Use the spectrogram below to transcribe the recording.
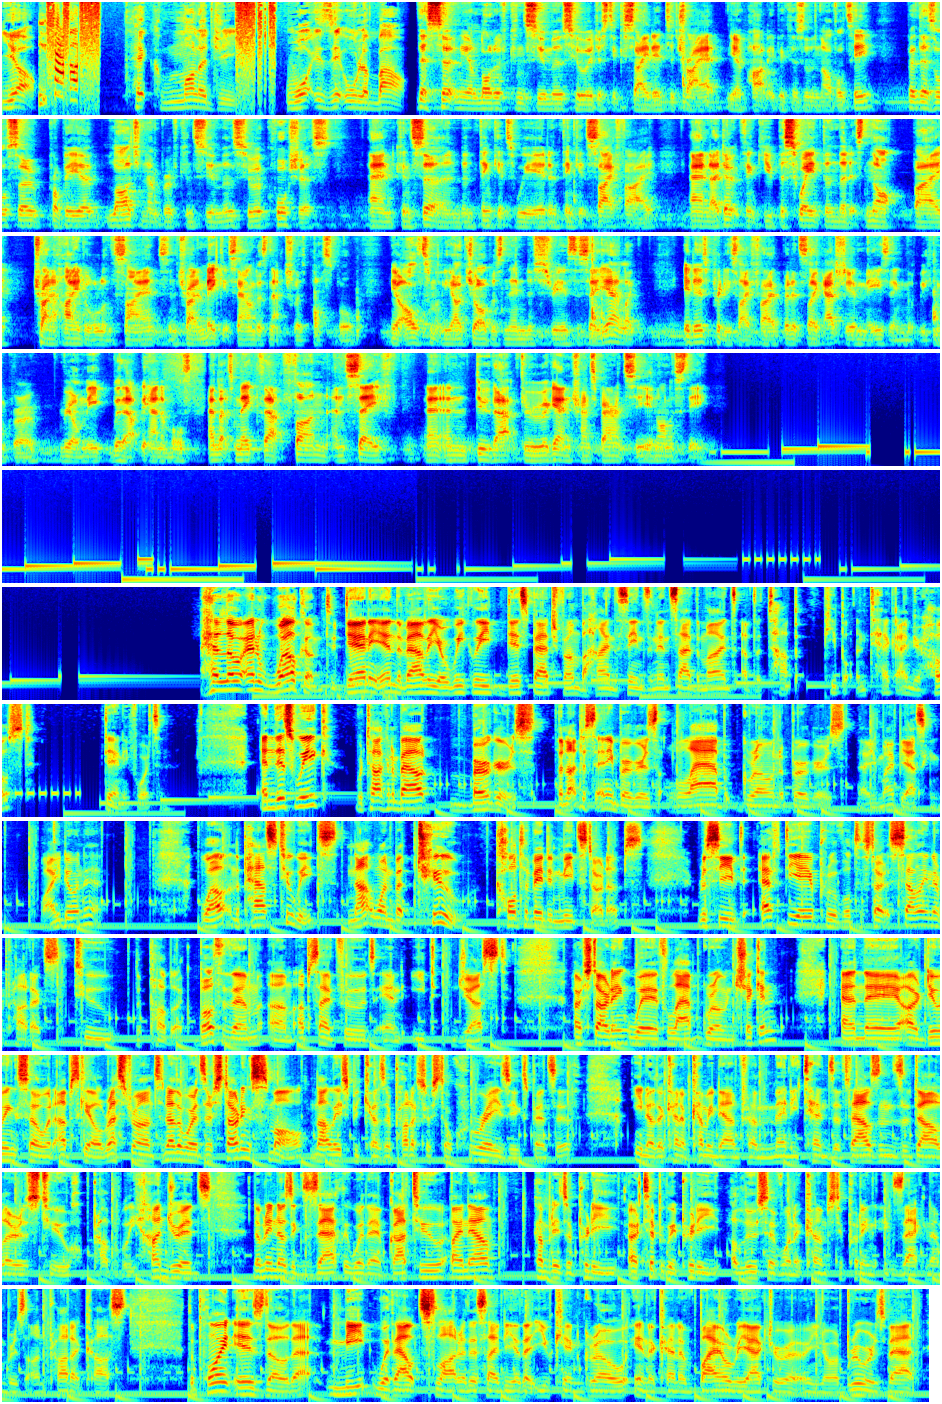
Yo, technology. What is it all about? There's certainly a lot of consumers who are just excited to try it, you know, partly because of the novelty, but there's also probably a large number of consumers who are cautious and concerned and think it's weird and think it's sci-fi. And I don't think you persuade them that it's not by trying to hide all of the science and trying to make it sound as natural as possible. You know, ultimately our job as an industry is to say, yeah, like it is pretty sci-fi, but it's like actually amazing that we can grow real meat without the animals. And let's make that fun and safe and, and do that through again transparency and honesty. Hello and welcome to Danny in the Valley, your weekly dispatch from behind the scenes and inside the minds of the top people in tech. I'm your host, Danny Fortson. And this week, we're talking about burgers, but not just any burgers, lab grown burgers. Now, you might be asking, why are you doing it? Well, in the past two weeks, not one but two cultivated meat startups received FDA approval to start selling their products to the public. Both of them, um, Upside Foods and Eat Just, are starting with lab grown chicken, and they are doing so in upscale restaurants. In other words, they're starting small, not least because their products are still crazy expensive. You know, they're kind of coming down from many tens of thousands of dollars to probably hundreds. Nobody knows exactly where they have got to by now companies are pretty are typically pretty elusive when it comes to putting exact numbers on product costs. The point is though that meat without slaughter, this idea that you can grow in a kind of bioreactor or you know a brewer's vat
